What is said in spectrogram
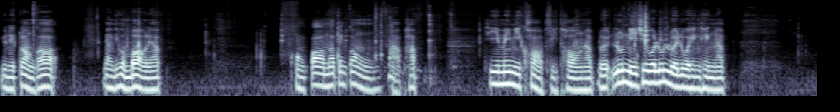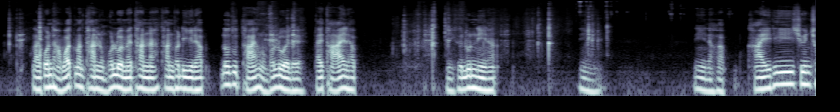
อยู่ในกล่องก็อย่างที่ผมบอกเลยครับ ของปลอมแล้วเป็นกล่องฝาพับ ที่ไม่มีขอบสีทองนะครับ โดยรุ่นนี้ชื่อว่ารุ่นรวยรวยเฮงๆนะครับ หลายคนถามว่ามันทันหลวงพ่อรวยไหมทันนะทันพอดีเลยครับรุ่นสุดท้ายของหลวงพ่อรวยเลยท้ายๆเลยครับ นี่คือรุ่นนี้นะนี่นี่นะครับ ใครที่ชื่นช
